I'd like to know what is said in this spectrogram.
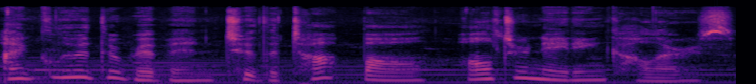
I glued the ribbon to the top ball alternating colors.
